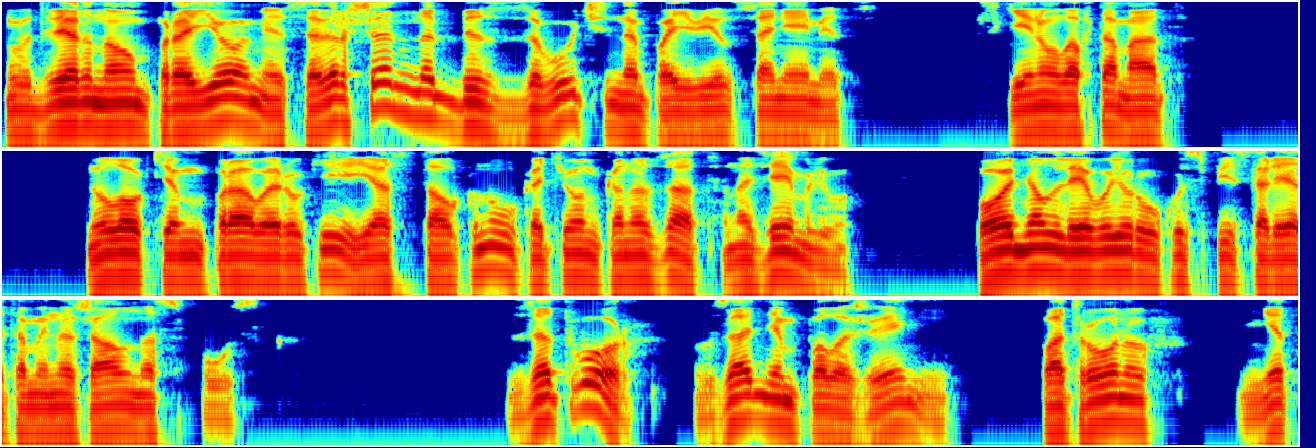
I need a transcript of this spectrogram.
В дверном проеме совершенно беззвучно появился немец. Скинул автомат. Локтем правой руки я столкнул котенка назад, на землю поднял левую руку с пистолетом и нажал на спуск. Затвор в заднем положении. Патронов нет.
